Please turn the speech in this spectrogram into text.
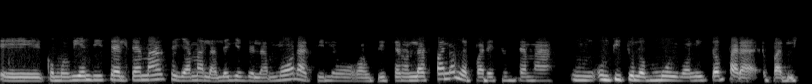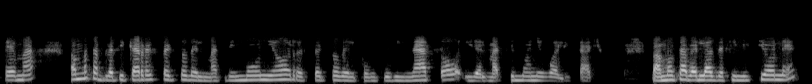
eh, como bien dice el tema, se llama Las leyes del amor, así lo bautizaron las panas, me parece un tema, un, título muy bonito para, para, el tema. Vamos a platicar respecto del matrimonio, respecto del concubinato y del matrimonio igualitario. Vamos a ver las definiciones,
